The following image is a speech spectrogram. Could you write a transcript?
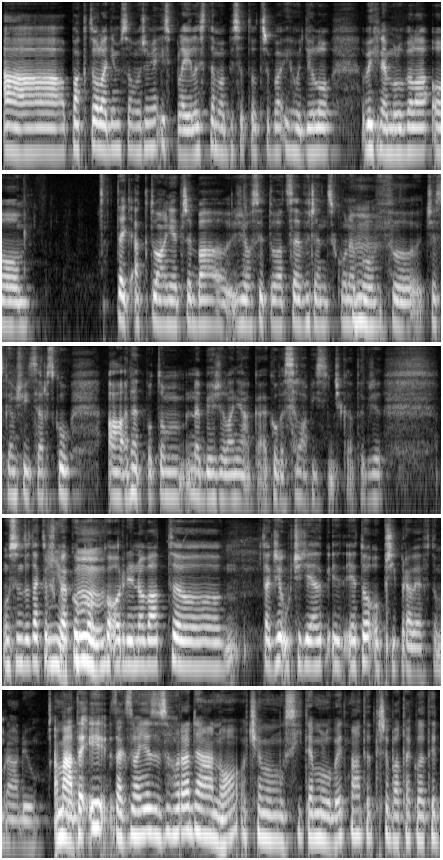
A pak to ladím samozřejmě i s playlistem, aby se to třeba i hodilo, abych nemluvila o teď aktuálně třeba že jo, situace v Řensku nebo hmm. v Českém Švýcarsku a hned potom neběžela nějaká jako veselá písnička, takže musím to tak trošku Jo, jako hmm. ko- koordinovat, eh, takže určitě je, to o přípravě v tom rádiu. A máte i takzvaně ze zhora dáno, o čem musíte mluvit? Máte třeba takhle ty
